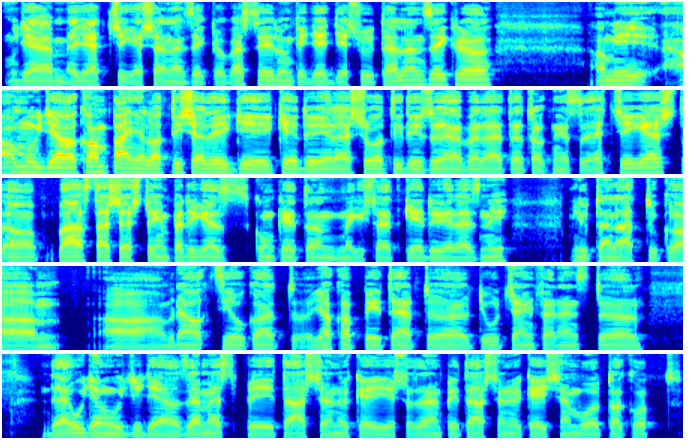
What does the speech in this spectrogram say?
ugye egy egységes ellenzékről beszélünk, egy egyesült ellenzékről, ami amúgy a kampány alatt is eléggé kérdőjeles volt, idézőjelbe lehetett rakni ezt az egységest, a választás estén pedig ez konkrétan meg is lehet kérdőjelezni, miután láttuk a, a reakciókat Jakab Pétertől, Gyurcsány Ferenctől, de ugyanúgy ugye az MSZP társelnökei és az NP társelnökei sem voltak ott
